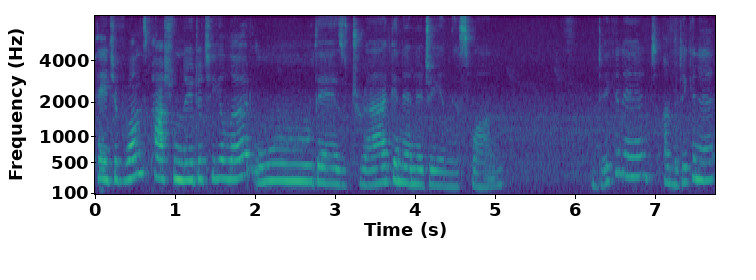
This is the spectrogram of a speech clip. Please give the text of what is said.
Page of Wands, partial nudity alert. Ooh, there's dragon energy in this one. I'm digging it. I'm digging it.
